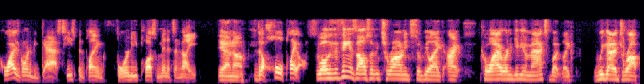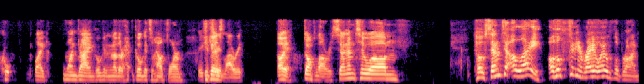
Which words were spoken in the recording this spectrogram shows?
Kawhi is going to be gassed. He's been playing 40 plus minutes a night Yeah, I know. the whole playoffs. Well, the thing is also, I think Toronto needs to be like, all right, Kawhi, we're gonna give you a max, but like we gotta drop like one guy and go get another, go get some help for him. They should Because- trade Lowry. Oh yeah, dump Lowry. Send him to um. He'll send him to LA. Oh, he'll fit in right away with LeBron.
